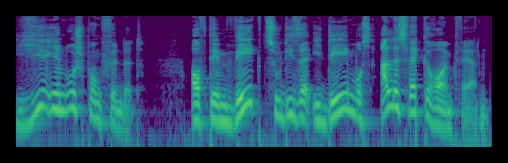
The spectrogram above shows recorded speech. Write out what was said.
die hier ihren Ursprung findet. Auf dem Weg zu dieser Idee muss alles weggeräumt werden.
